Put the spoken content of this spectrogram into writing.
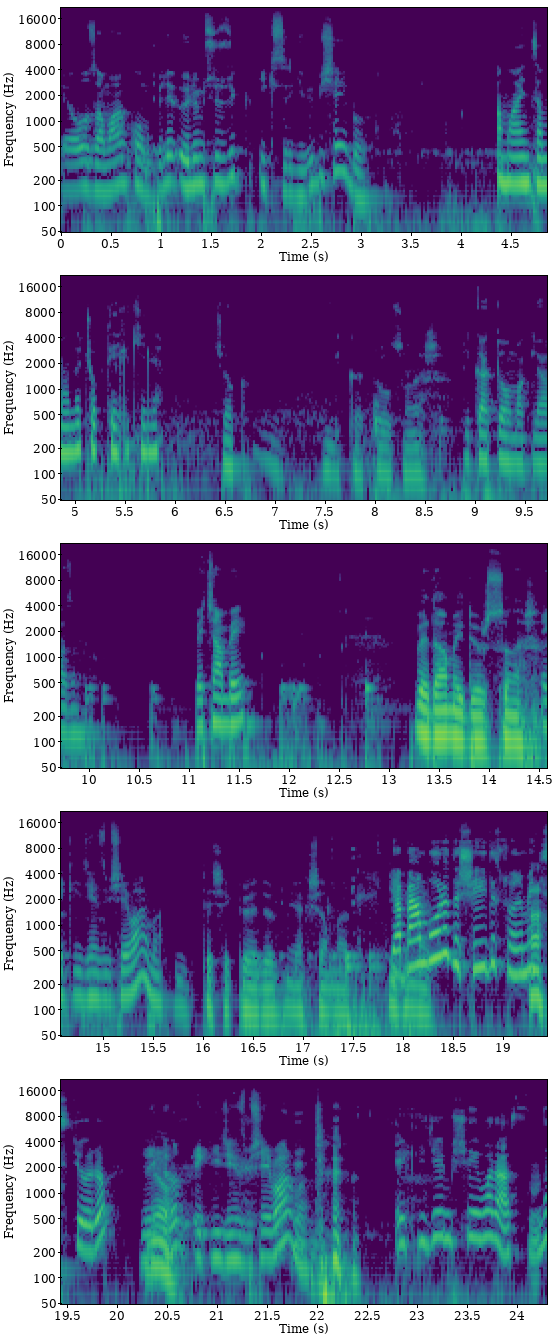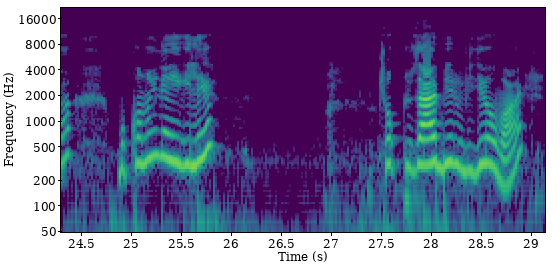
E, o zaman komple ölümsüzlük iksir gibi bir şey bu. Ama aynı zamanda çok tehlikeli. Çok. Dikkatli ol Soner. Dikkatli olmak lazım. Beçan Bey Veda mı ediyoruz Soner? ekleyeceğiniz bir şey var mı? Teşekkür ediyorum. İyi akşamlar. İyi Ya ben günler. bu arada şeyi de söylemek Hah. istiyorum. Dilek? Hanım ekleyeceğiniz bir şey var mı? Ekleyeceğim bir şey var aslında. Bu konuyla ilgili çok güzel bir video var.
